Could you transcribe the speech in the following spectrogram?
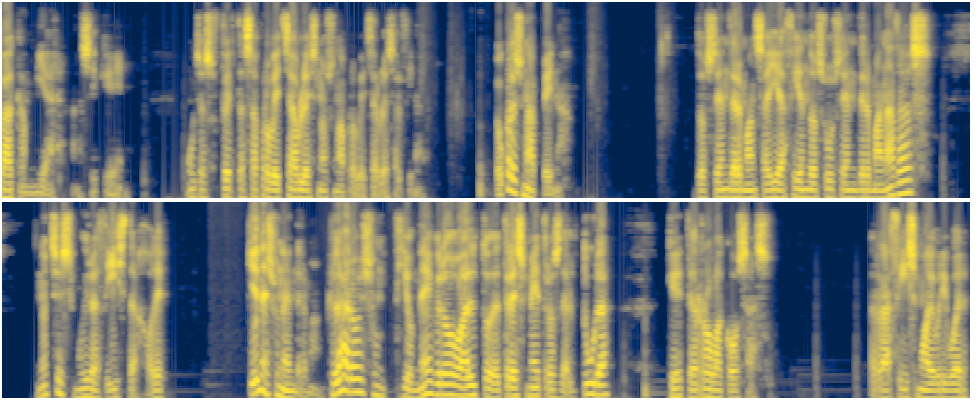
va a cambiar. Así que muchas ofertas aprovechables no son aprovechables al final. Lo cual es una pena. Dos Endermans ahí haciendo sus endermanadas. Noche es muy racista, joder. ¿Quién es un Enderman? Claro, es un tío negro, alto de 3 metros de altura, que te roba cosas. Racismo everywhere.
